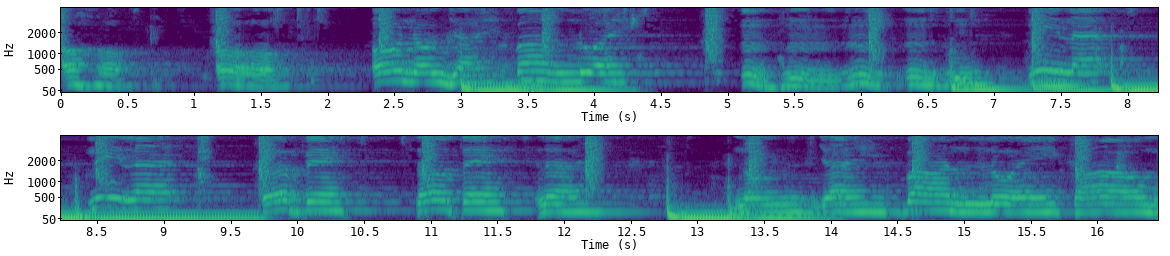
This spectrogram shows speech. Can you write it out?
โอ้โหโอ้โหโอ้นมใหญ่บ้านรวยอืมอืมอืมอืมนี่แหละนี่แหละ perfect perfect เลยนมใหญ่บ้านรวยข้าวม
